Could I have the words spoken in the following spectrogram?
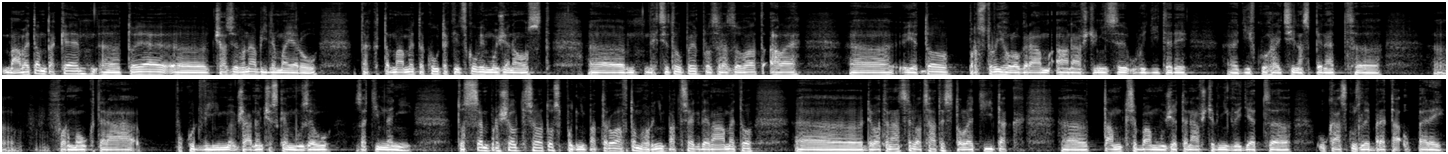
Máme tam také, to je část Jilona Biedermajeru, tak tam máme takovou technickou vymoženost. Eh, nechci to úplně prozrazovat, ale eh, je to prostorový hologram a návštěvníci uvidí tedy eh, dívku hrající na spinet formou, která pokud vím, v žádném českém muzeu zatím není. To jsem prošel třeba to spodní patro a v tom horním patře, kde máme to 19. 20. století, tak tam třeba můžete návštěvník vidět ukázku z libreta opery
